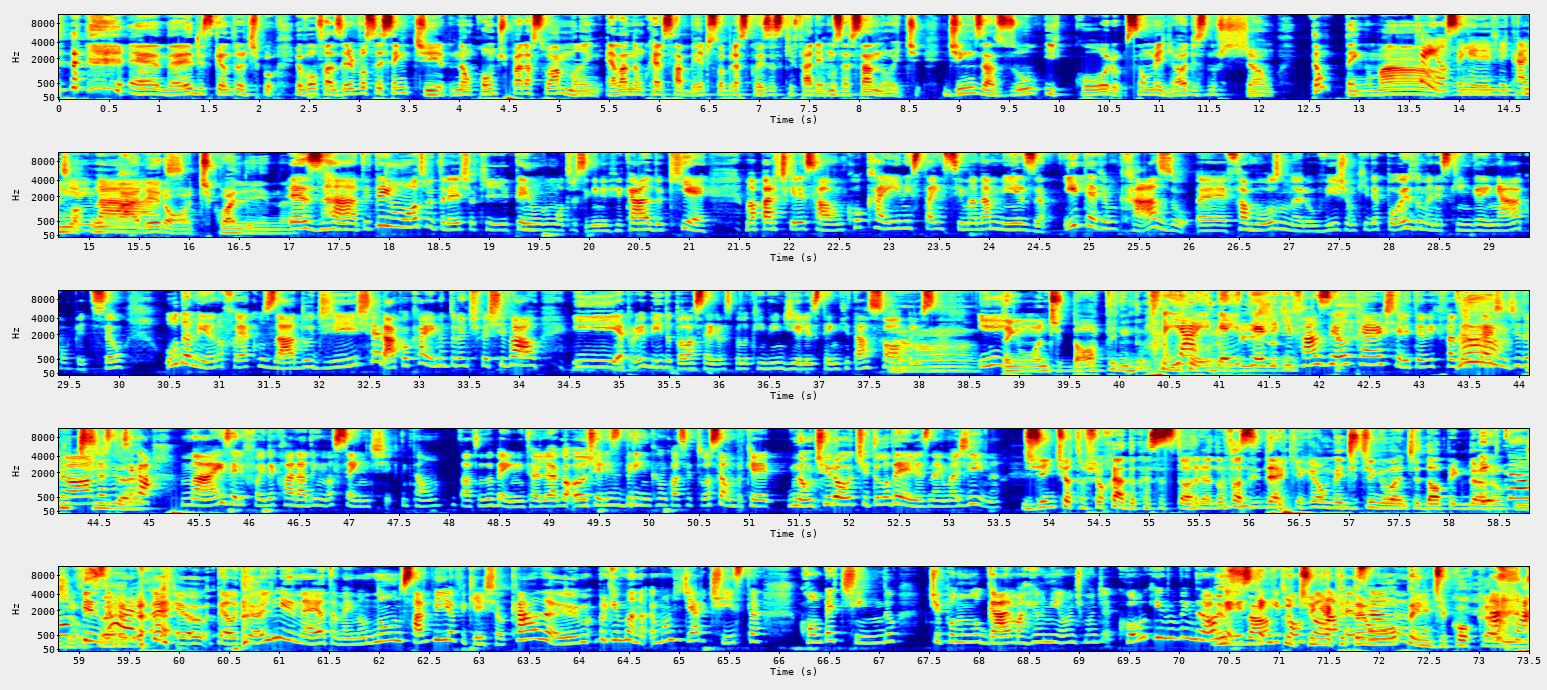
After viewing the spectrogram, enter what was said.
é, né? Eles cantam tipo: Eu vou fazer você sentir, não conte para sua mãe, ela não quer saber sobre as coisas que faremos essa noite. Jeans azul e couro são melhores no chão. Então tem uma. Tem um significadinho um. Um ar erótico ali, né? Exato. E tem um outro trecho que tem um outro significado que é uma parte que eles falam: cocaína está em cima da mesa. E teve um caso é, famoso no Eurovision que depois do Maneskin ganhar a competição, o Damiano foi acusado de cheirar cocaína durante o festival. E é proibido pelas regras, pelo que entendi. Eles têm que estar sóbrios. Ah, e... Tem um antidoping do. E aí, ele teve que fazer o teste. Ele teve que fazer ah, o teste de drogas, mentira. não sei o que lá. Mas ele foi declarado inocente. Então, tá tudo bem. Então, ele, hoje eles brincam com a situação, porque não tirou o título deles, né? Imagina. Gente, eu tô chocado com essa história. Eu não fazia ideia que realmente tinha o antidoping do então, Eurovision. Fizeram. É, eu, pelo que eu li, né? Eu também não, não sabia, fiquei chocada. Eu, porque, mano, é um monte de artista competindo tipo, num lugar, uma reunião de um monte de... Como que não tem droga? Exato, Eles têm que controlar tinha que pesado, ter um open né? de cocaína.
